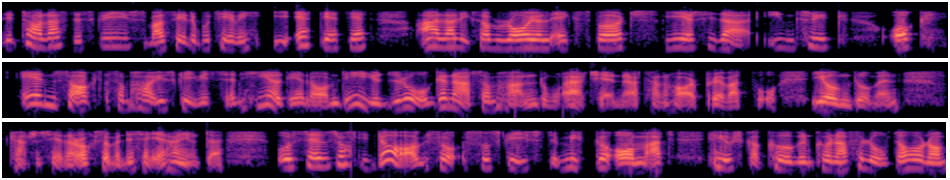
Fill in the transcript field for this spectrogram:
Det talas, det skrivs, man ser det på tv i ett, ett, ett. Alla liksom royal experts ger sina intryck och en sak som har ju skrivits en hel del om det är ju drogerna som han då erkänner att han har prövat på i ungdomen. Kanske senare också, men det säger han ju inte. Och sen så idag så, så skrivs det mycket om att hur ska kungen kunna förlåta honom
